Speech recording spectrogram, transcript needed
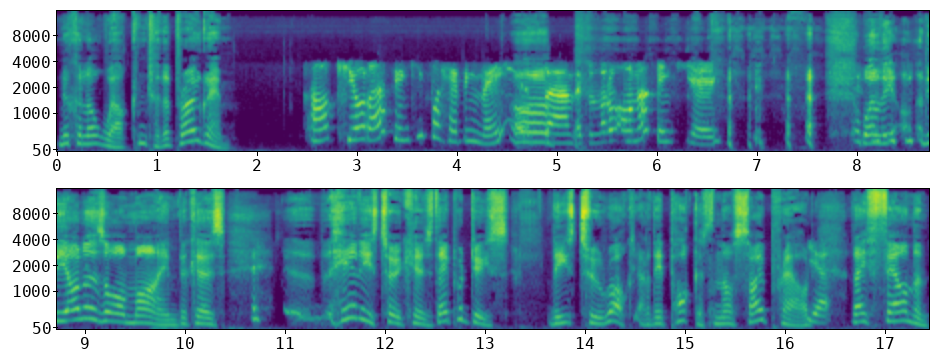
Nicola, welcome to the program. Oh, kia ora. Thank you for having me. Oh. It's, um, it's a little honour. Thank you. well, the, the honour's all mine because uh, here these two kids, they produce these two rocks out of their pockets and they're so proud. Yeah. They found them,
